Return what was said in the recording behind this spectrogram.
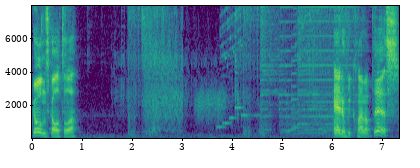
Golden Skulltula. And if we climb up this,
